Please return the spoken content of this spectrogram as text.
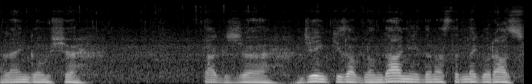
lęgą się. Także dzięki za oglądanie i do następnego razu.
